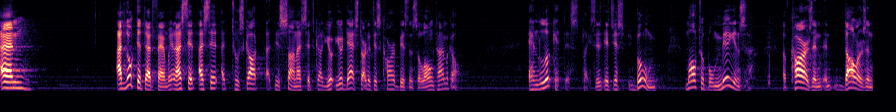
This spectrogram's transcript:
And I looked at that family and I said, I said to Scott, uh, his son, I said, Scott, your, your dad started this car business a long time ago. And look at this place. It, it just, boom, multiple millions of cars and, and dollars and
